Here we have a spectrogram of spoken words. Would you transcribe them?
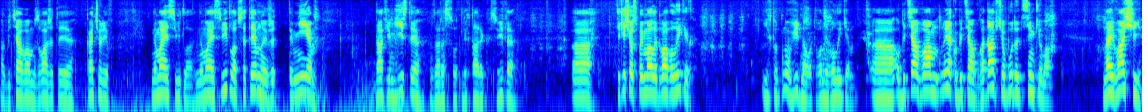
обіцяв вам зважити качурів. Немає світла. Немає світла, все темно і вже темніє. Дав їм їсти. Зараз от ліхтарик світе. А, тільки що спіймали два великих. Їх тут, ну, видно, от вони великі. А, обіцяв вам, ну як обіцяв, гадав, що будуть 7 кіло. Найважчий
